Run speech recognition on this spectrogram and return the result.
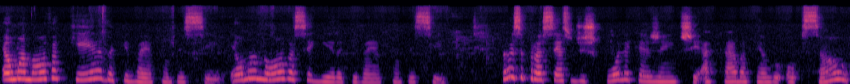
É uma nova queda que vai acontecer. É uma nova cegueira que vai acontecer. Então, esse processo de escolha que a gente acaba tendo opção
